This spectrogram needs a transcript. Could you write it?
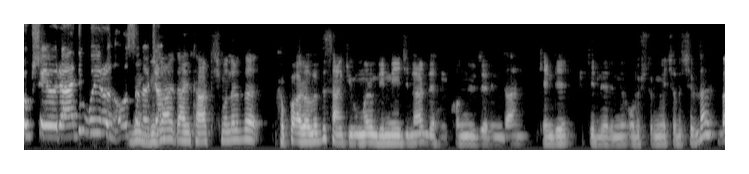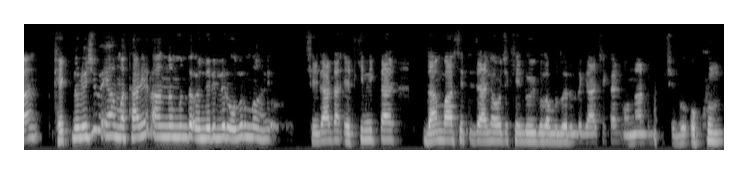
çok şey öğrendim. Buyurun Oğuzhan Güzel, Hocam. Güzel hani tartışmaları da kapı araladı sanki. Umarım dinleyiciler de konu üzerinden kendi fikirlerini oluşturmaya çalışırlar. Ben teknoloji veya materyal anlamında önerileri olur mu? Hani şeylerden, etkinliklerden bahsetti Zelha Hoca kendi uygulamalarında gerçekten onlar da şey, bu okul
